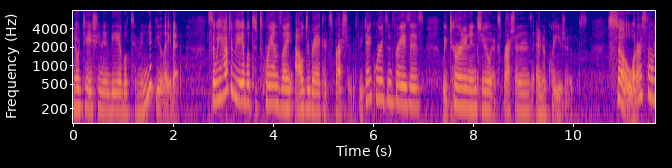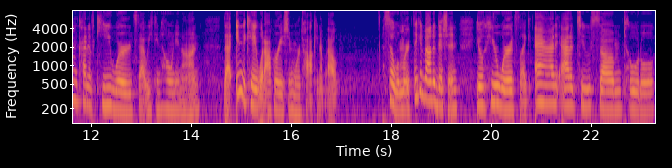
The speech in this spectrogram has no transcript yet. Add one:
notation and be able to manipulate it. So we have to be able to translate algebraic expressions. We take words and phrases, we turn it into expressions and equations. So what are some kind of key words that we can hone in on that indicate what operation we're talking about? So when we're thinking about addition, you'll hear words like add, added to, sum, total,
